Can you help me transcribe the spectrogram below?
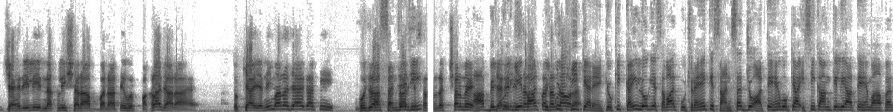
जहरीली नकली शराब बनाते हुए पकड़ा जा रहा है तो क्या यह नहीं माना जाएगा कि गुजरात संजय जी, संरक्षण में आप बिल्कुल ये बात बिल्कुल ठीक कह रहे हैं क्योंकि कई लोग ये सवाल पूछ रहे हैं कि सांसद जो आते हैं वो क्या इसी काम के लिए आते हैं वहाँ पर?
